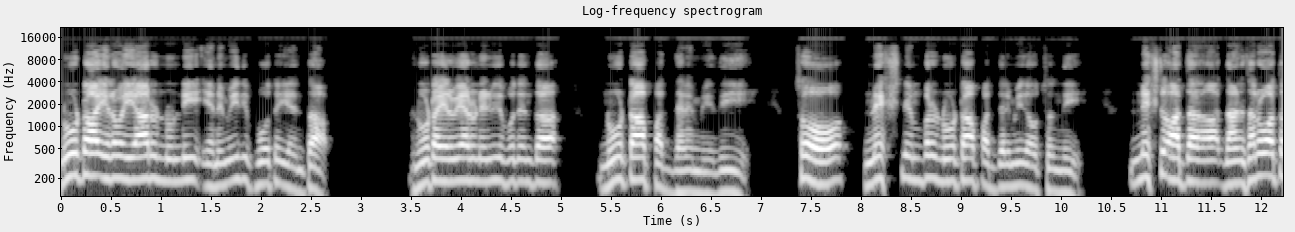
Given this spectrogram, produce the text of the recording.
నూట ఇరవై ఆరు నుండి ఎనిమిది పోతే ఎంత? నూట ఇరవై ఆరు నుండి ఎనిమిది పోతే ఎంత? నూట పద్దెనిమిది. సో నెక్స్ట్ నెంబర్ నూట పద్దెనిమిది అవుతుంది. నెక్స్ట్ దాని తర్వాత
